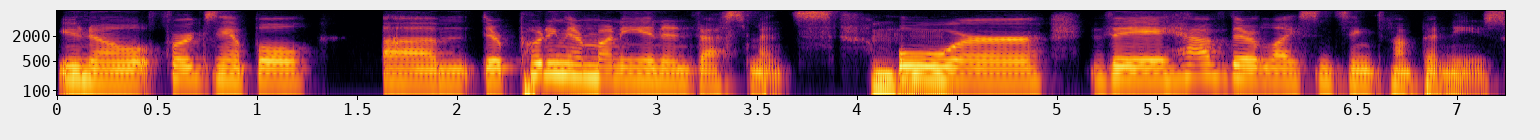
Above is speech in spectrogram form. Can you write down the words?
you know, for example, um, they're putting their money in investments mm-hmm. or they have their licensing companies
